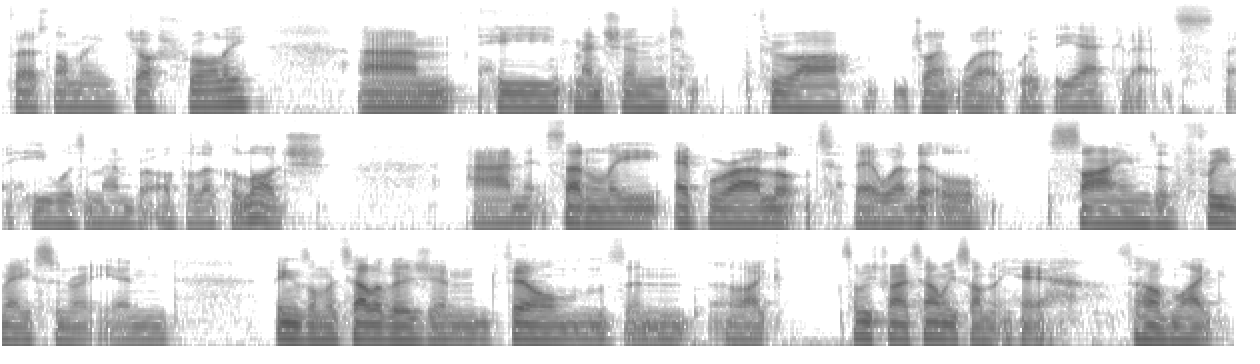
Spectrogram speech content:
first nominee, Josh Frawley, um, he mentioned through our joint work with the Air Cadets that he was a member of the local lodge. And it, suddenly, everywhere I looked, there were little signs of Freemasonry and things on the television, films, and like somebody's trying to tell me something here. So I'm like,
